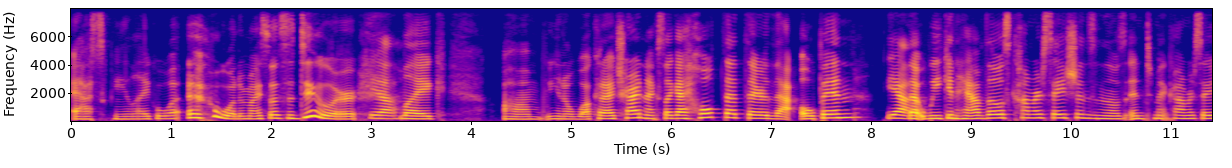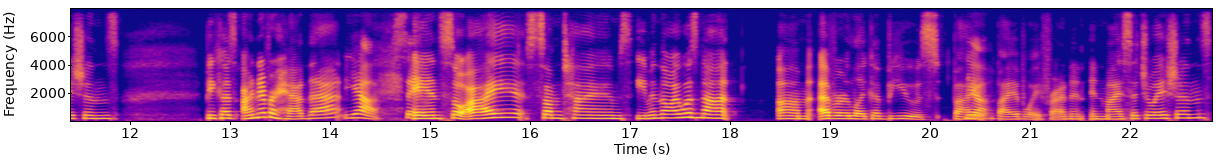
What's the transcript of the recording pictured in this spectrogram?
ask me like what what am I supposed to do or Yeah. like um you know what could I try next? Like I hope that they're that open Yeah. that we can have those conversations and those intimate conversations because I never had that. yeah. Same. And so I sometimes, even though I was not um ever like abused by Yeah. by a boyfriend in, in my situations,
